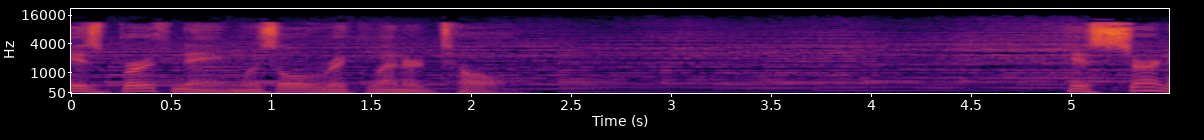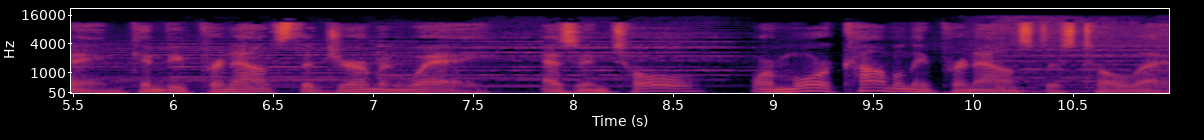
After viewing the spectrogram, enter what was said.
His birth name was Ulrich Leonard Toll. His surname can be pronounced the German way, as in Toll, or more commonly pronounced as Tolle.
